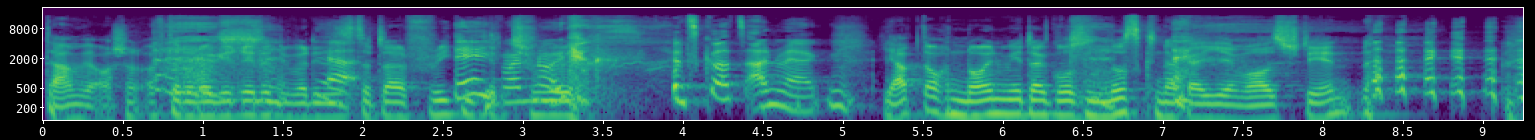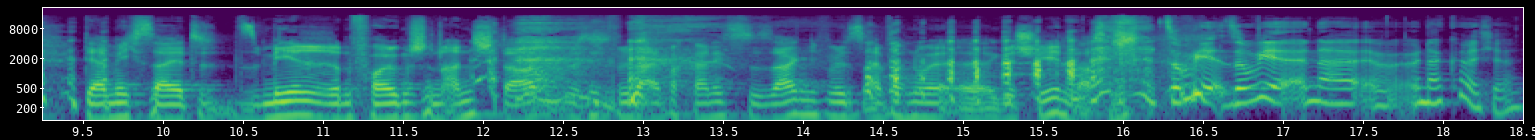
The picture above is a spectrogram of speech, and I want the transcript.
Da haben wir auch schon öfter darüber geredet, über dieses ja. total freaky hey, ich wollte Tool. Nur kurz, kurz anmerken. Ihr habt auch einen neun Meter großen Nussknacker hier im Haus stehen, der mich seit mehreren Folgen schon anstarrt. Ich will da einfach gar nichts zu sagen, ich will es einfach nur äh, geschehen lassen. So wie, so wie in der, in der Kirche.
